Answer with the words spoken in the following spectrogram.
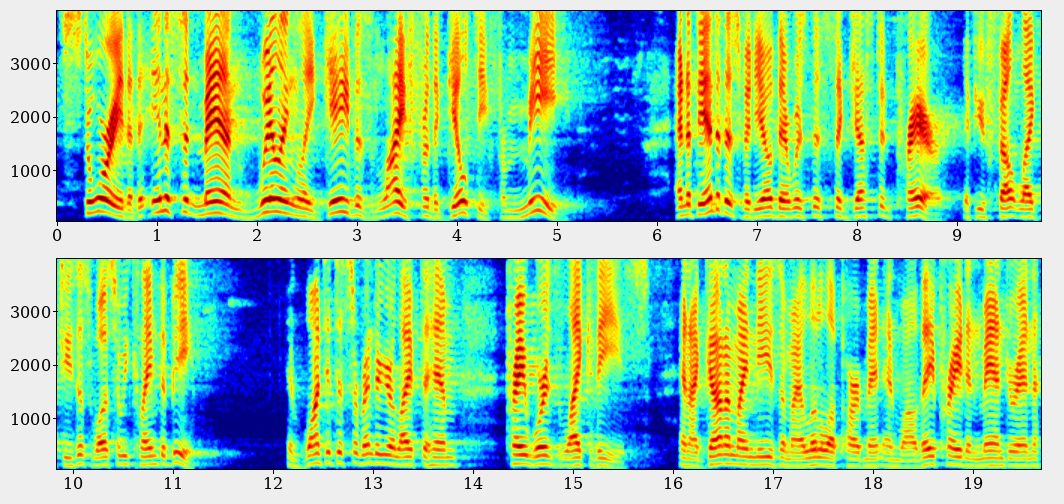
story that the innocent man willingly gave his life for the guilty, for me. And at the end of this video, there was this suggested prayer if you felt like Jesus was who he claimed to be and wanted to surrender your life to him, pray words like these. And I got on my knees in my little apartment, and while they prayed in Mandarin,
